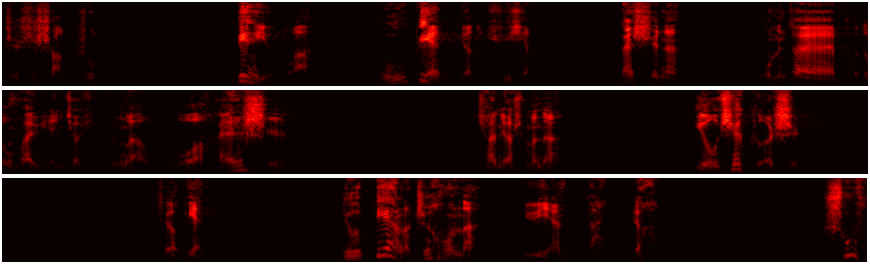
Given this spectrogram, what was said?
只是少数，并有啊不变调的趋向。但是呢，我们在普通话语言教学中啊，我还是强调什么呢？有些格式是要变的，有变了之后呢，语言感觉好、舒服。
